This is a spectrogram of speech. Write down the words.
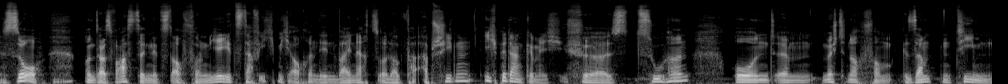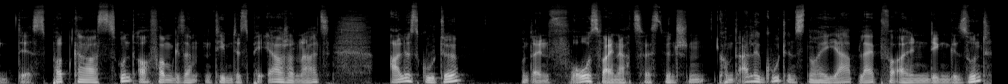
So, und das war's denn jetzt auch von mir. Jetzt darf ich mich auch in den Weihnachtsurlaub verabschieden. Ich bedanke mich fürs Zuhören und ähm, möchte noch vom gesamten Team des Podcasts und auch vom gesamten Team des PR-Journals alles Gute und ein frohes Weihnachtsfest wünschen. Kommt alle gut ins neue Jahr, bleibt vor allen Dingen gesund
